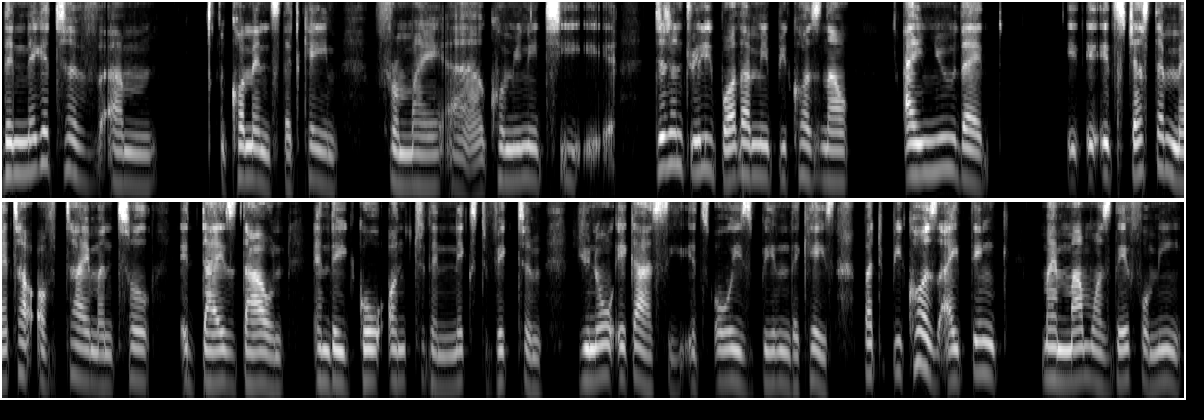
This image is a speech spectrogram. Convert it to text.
the negative um, comments that came from my uh, community didn't really bother me because now I knew that it, it's just a matter of time until it dies down and they go on to the next victim. You know, Ekasi, it's always been the case. But because I think my mom was there for me,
